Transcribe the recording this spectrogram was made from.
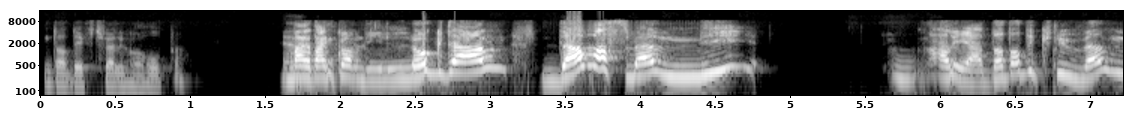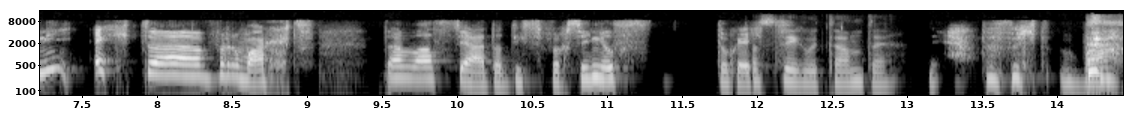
dat heeft wel geholpen. Ja. Maar dan kwam die lockdown. Dat was wel niet... Allee, ja, dat had ik nu wel niet echt eh, verwacht. Dat was, ja, dat is voor singles toch Dat is echt... degoutant, hè. Dat is echt... bah.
